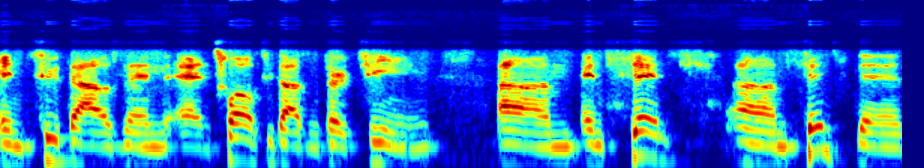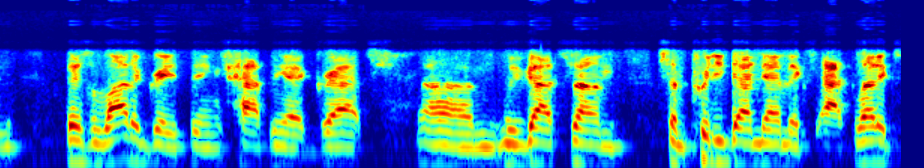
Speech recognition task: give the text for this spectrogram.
in 2012, 2013. Um, and since um, since then, there's a lot of great things happening at Gratz. Um, we've got some some pretty dynamic athletics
